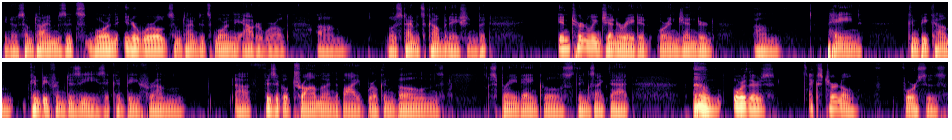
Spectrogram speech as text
You know, sometimes it's more in the inner world, sometimes it's more in the outer world. Um, most of the time it's a combination, but internally generated or engendered um, pain can become can be from disease. It could be from uh, physical trauma in the body, broken bones, sprained ankles, things like that. or there's external forces,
